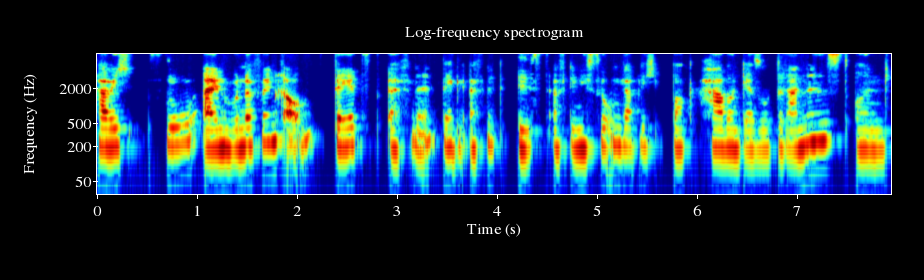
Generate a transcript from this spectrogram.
habe ich so einen wundervollen Raum, der jetzt öffnet, der geöffnet ist, auf den ich so unglaublich Bock habe und der so dran ist und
